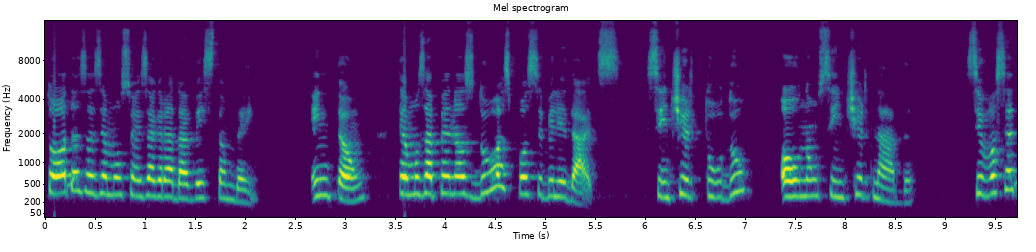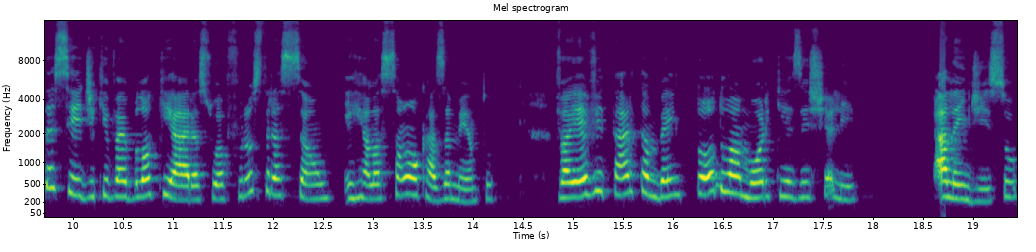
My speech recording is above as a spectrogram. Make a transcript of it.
todas as emoções agradáveis também. Então, temos apenas duas possibilidades: sentir tudo ou não sentir nada. Se você decide que vai bloquear a sua frustração em relação ao casamento, vai evitar também todo o amor que existe ali. Além disso,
